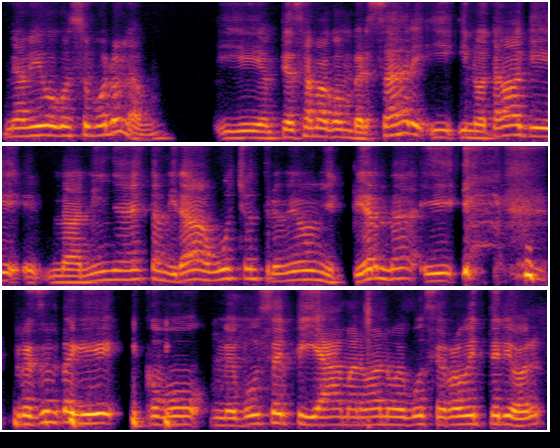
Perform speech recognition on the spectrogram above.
mi amigo con su polola. Y empezamos a conversar y, y notaba que la niña esta miraba mucho entre medio de mis piernas y resulta que como me puse el pijama, nomás no me puse ropa interior,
